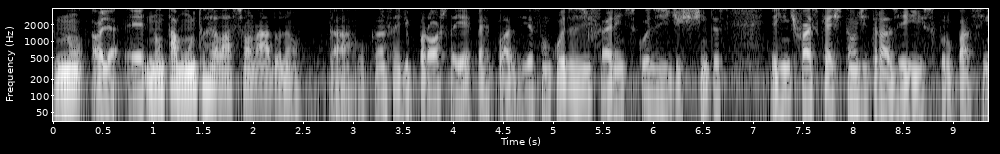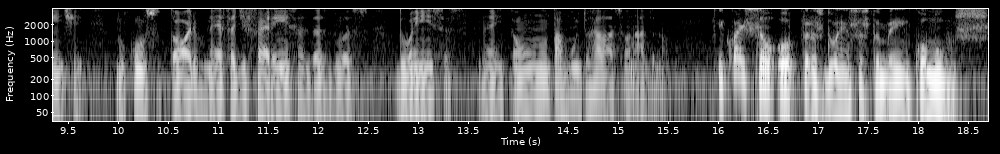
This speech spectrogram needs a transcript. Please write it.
Não, olha, é, não está muito relacionado, não. Tá? O câncer de próstata e a hiperplasia são coisas diferentes, coisas distintas, e a gente faz questão de trazer isso para o paciente no consultório, né? essa diferença das duas doenças, né? então não está muito relacionado, não. E quais são outras doenças também comuns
